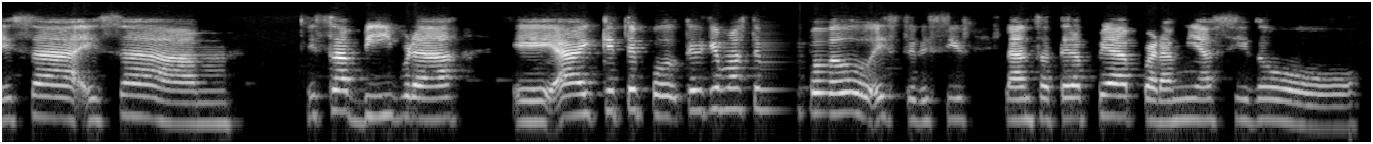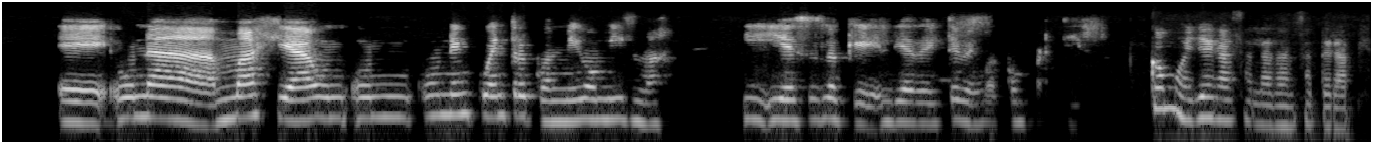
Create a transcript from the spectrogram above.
esa, esa, mm, esa vibra. Eh, ay, ¿qué, te puedo, qué, más te puedo este, decir? La danzaterapia para mí ha sido eh, una magia, un, un, un, encuentro conmigo misma. Y, y, eso es lo que el día de hoy te vengo a compartir. ¿Cómo llegas a la danzaterapia?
